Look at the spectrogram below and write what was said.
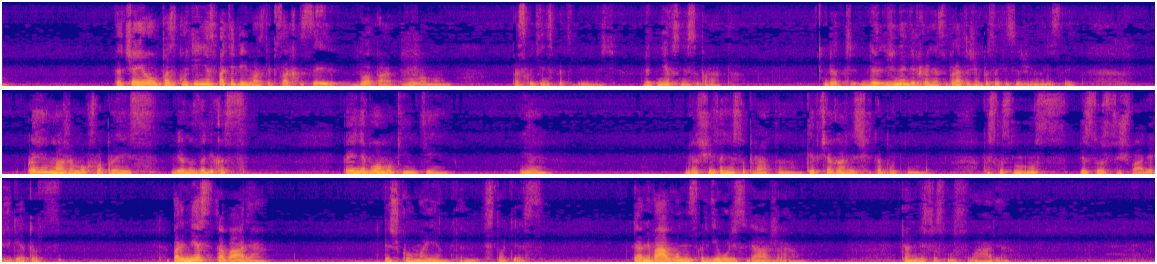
Tačiau jau paskutinis patipimas, kaip sakasi, duota buvo mums. Paskutinis patipimas čia. Bet nieks nesuprato. Bet, žinai, dėl ko nesuprato, aš jums pasakysiu, žurnalistai. Kai mažą mokslą praeis, vienas dalykas, kai nebuvo mokinti, jie, jie šitą nesuprato. Kaip čia gali šitą būti mums. Paskui mus visus išvarė iš vietos. Per miestą varė, pieškomą jiem ten stoties. Ten vagonus, kur gyvulis veža. Ten visus mus varė.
